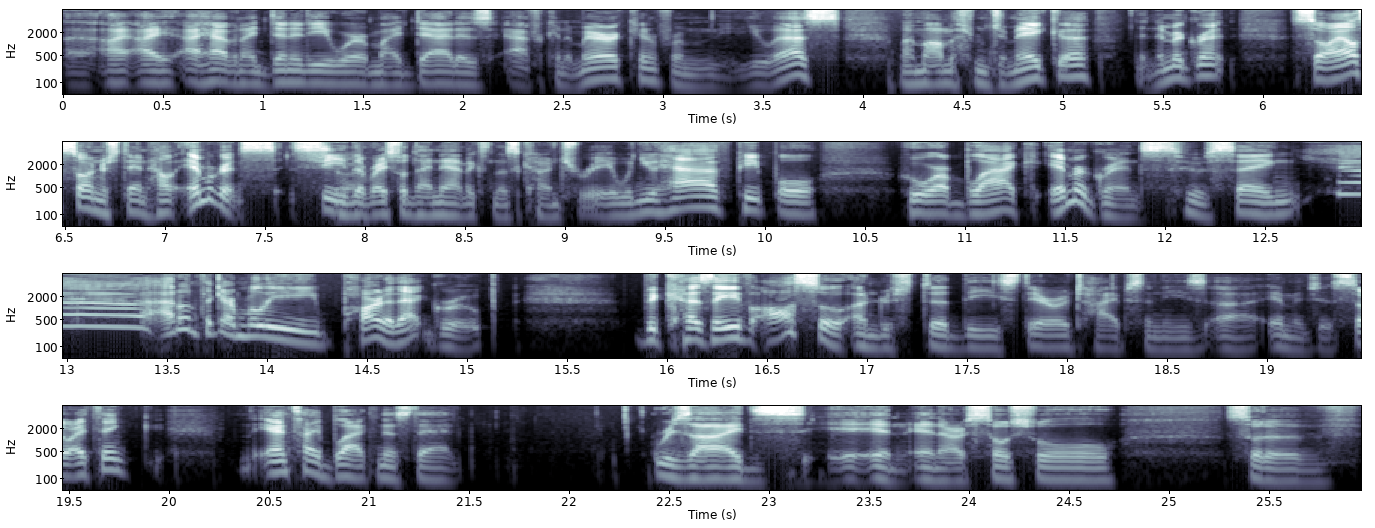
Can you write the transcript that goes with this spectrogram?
I, I, I have an identity where my dad is African American from the U.S., my mom is from Jamaica, an immigrant. So I also understand how immigrants see the racial dynamics in this country. When you have people who are black immigrants who are saying, "Yeah, I don't think I'm really part of that group," because they've also understood these stereotypes and these uh, images. So I think anti-blackness that resides in in our social sort of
